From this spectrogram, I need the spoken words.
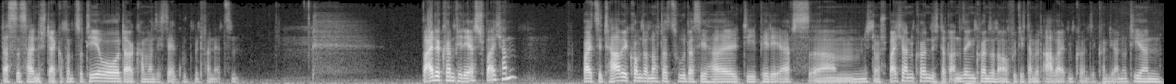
Das ist halt eine Stärke von Zotero, da kann man sich sehr gut mit vernetzen. Beide können PDFs speichern. Bei Citavi kommt dann noch dazu, dass sie halt die PDFs ähm, nicht nur speichern können, sich dort ansehen können, sondern auch wirklich damit arbeiten können. Sie können die annotieren,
